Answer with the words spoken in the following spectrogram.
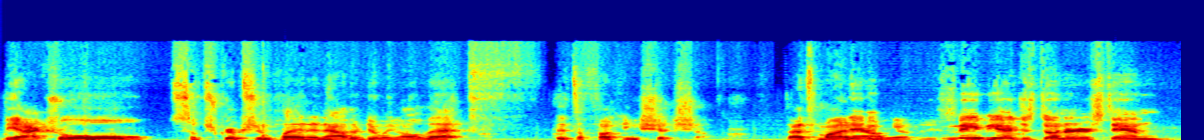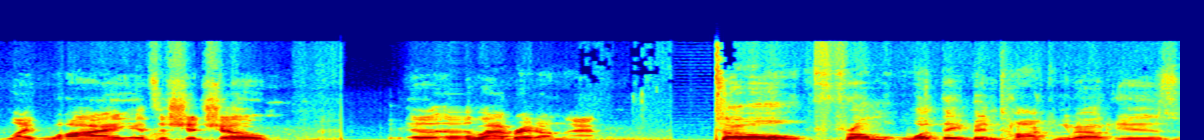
The actual subscription plan and how they're doing all that, it's a fucking shit show. That's my now, opinion, at least. Maybe I just don't understand like why it's a shit show. Uh, elaborate on that. So, from what they've been talking about, is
